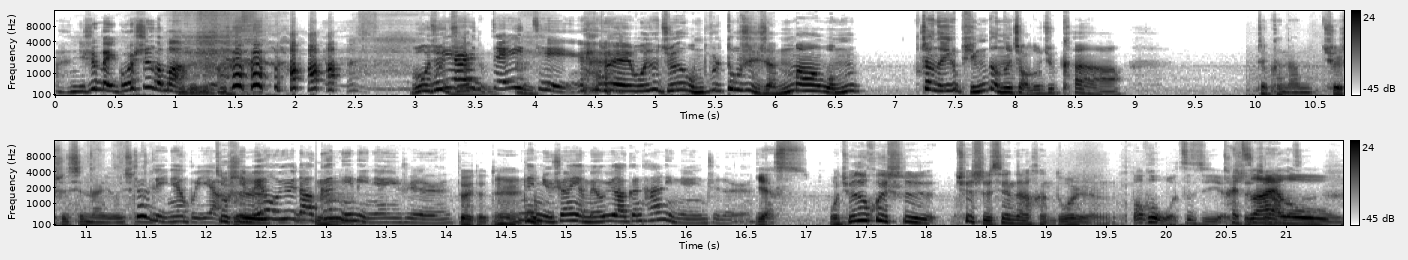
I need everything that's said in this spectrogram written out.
你是美国式的吗我就觉 are 得，dating。对我就觉得我们不是都是人吗？我们站在一个平等的角度去看啊。这可能确实现在有一些，就是理念不一样，就是你没有遇到跟你嗯理念一致的人，对对对，嗯那女生也没有遇到跟她理念一致的人。yes，我觉得会是，确实现在很多人，包括我自己也是太自爱这样子。喽。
